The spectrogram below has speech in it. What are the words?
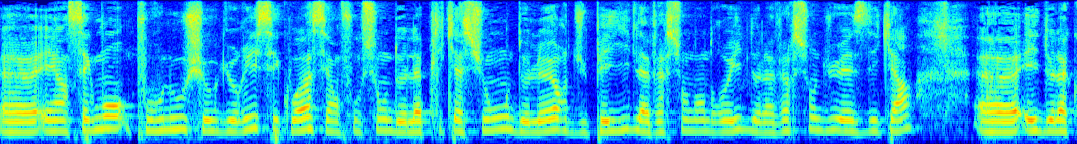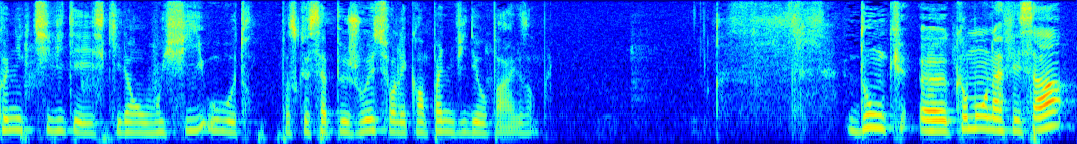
Euh, et un segment, pour nous, chez Augury, c'est quoi? C'est en fonction de l'application, de l'heure, du pays, de la version d'Android, de la version du SDK euh, et de la connectivité. Est-ce qu'il est en Wi-Fi ou autre Parce que ça peut jouer sur les campagnes vidéo, par exemple. Donc, comment on a fait ça?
